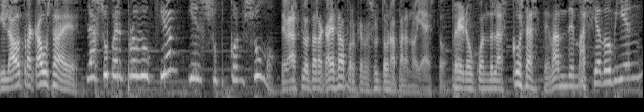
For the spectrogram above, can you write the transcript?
Y la otra causa es... La superproducción y el subconsumo. Te va a explotar la cabeza porque resulta una paranoia esto. Pero cuando las cosas te van demasiado bien,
